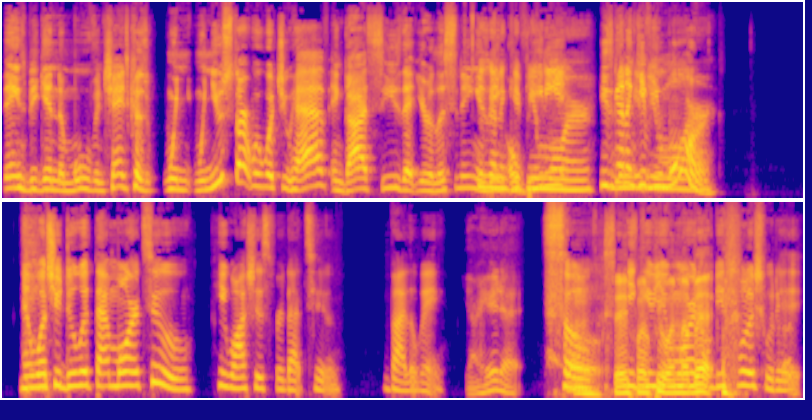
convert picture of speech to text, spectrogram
things begin to move and change cuz when when you start with what you have and God sees that you're listening He's and gonna being give you more. he's going to give you more. And what you do with that more too, he watches for that too. By the way, Yeah, I hear that. So Mm, save he give you more. Don't be foolish with it,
